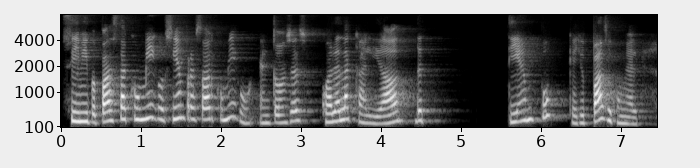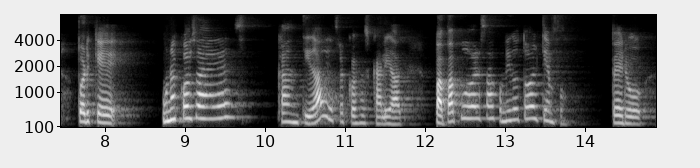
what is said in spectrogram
Si mi papá está conmigo, siempre ha estado conmigo, entonces, ¿cuál es la calidad de tiempo que yo paso con él? Porque una cosa es cantidad y otra cosa es calidad. Papá pudo haber estado conmigo todo el tiempo, pero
